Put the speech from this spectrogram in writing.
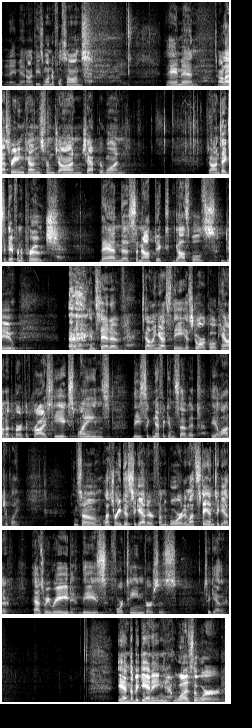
Amen and amen. Aren't these wonderful songs? Amen. Our last reading comes from John chapter 1. John takes a different approach than the synoptic gospels do. Instead of telling us the historical account of the birth of Christ, he explains the significance of it theologically. And so let's read this together from the board and let's stand together as we read these 14 verses together. In the beginning was the Word,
